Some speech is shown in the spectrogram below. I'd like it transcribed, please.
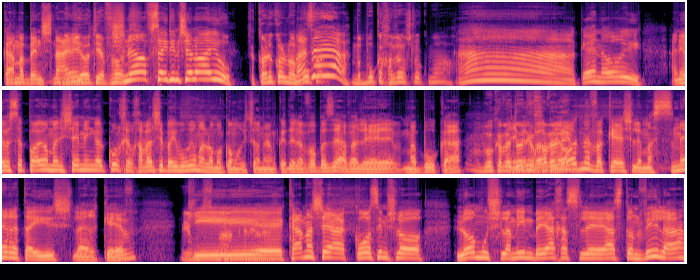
כמה בין שניים, נגיעות יפות. שני אופסיידים שלא היו. וקודם כל מבוקה? מבוקה חבר שלו כמו אח. אה, כן, אורי. אני עושה פה היום שיימינג על כולכם, חבל שבהימורים אני לא מקום ראשון היום כדי לבוא בזה, אבל אה, מבוקה. מבוקה אני ודוניו חברים. מאוד מבקש למסמר את האיש להרכב, כי כמה שהקרוסים שלו לא מושלמים ביחס לאסטון וילה,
